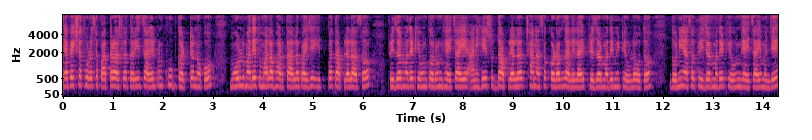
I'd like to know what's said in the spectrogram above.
यापेक्षा थोडंसं पातळ असलं तरी चालेल पण खूप घट्ट नको. मोल्डमध्ये तुम्हाला भरता आलं पाहिजे. इतपत आपल्याला असं फ्रीजरमध्ये ठेवून करून घ्यायचं आहे. आणि हे सुद्धा आपल्याला छान असं कडक झालेलं आहे. फ्रीजरमध्ये मी ठेवलं होतं. दोन्ही असं फ्रीजरमध्ये ठेवून घ्यायचं आहे. म्हणजे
